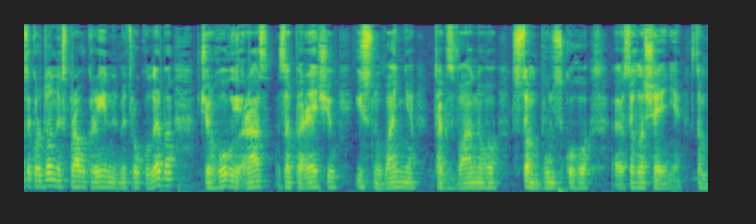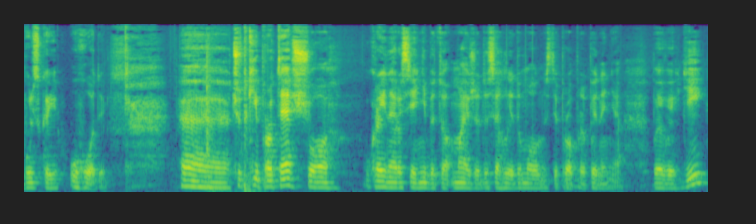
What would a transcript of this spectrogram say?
закордонних справ України Дмитро Кулеба в черговий раз заперечив існування так званого Стамбульського е, соглашення, Стамбульської угоди. Е, Чутки про те, що Україна і Росія нібито майже досягли домовленості про припинення бойових дій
